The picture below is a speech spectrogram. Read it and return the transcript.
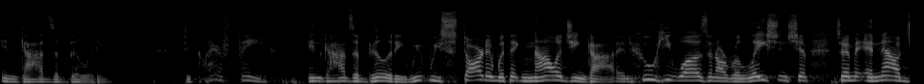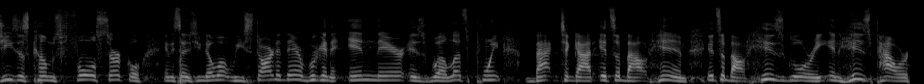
in God's ability. Declare faith in God's ability. We, we started with acknowledging God and who He was and our relationship to Him. And now Jesus comes full circle and He says, You know what? We started there. We're going to end there as well. Let's point back to God. It's about Him, it's about His glory and His power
